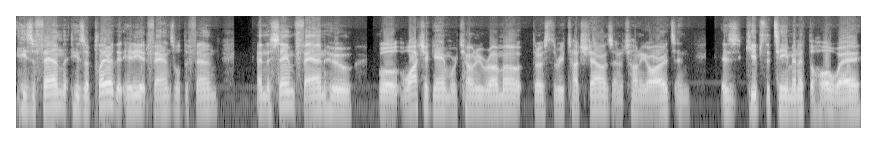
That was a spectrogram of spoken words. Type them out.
he's a fan. That, he's a player that idiot fans will defend, and the same fan who will watch a game where Tony Romo throws three touchdowns and a ton of yards and is keeps the team in it the whole way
